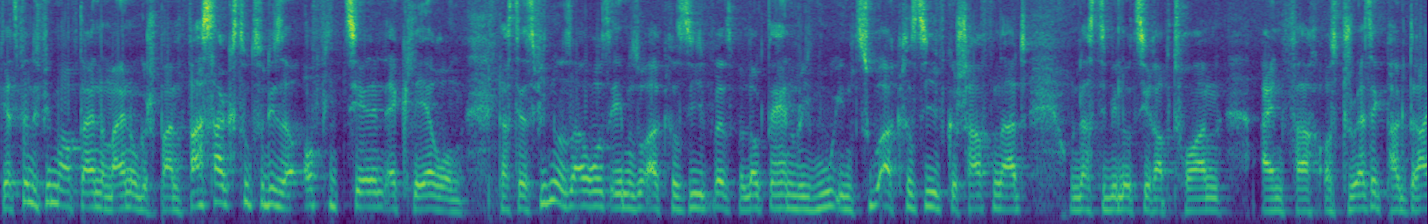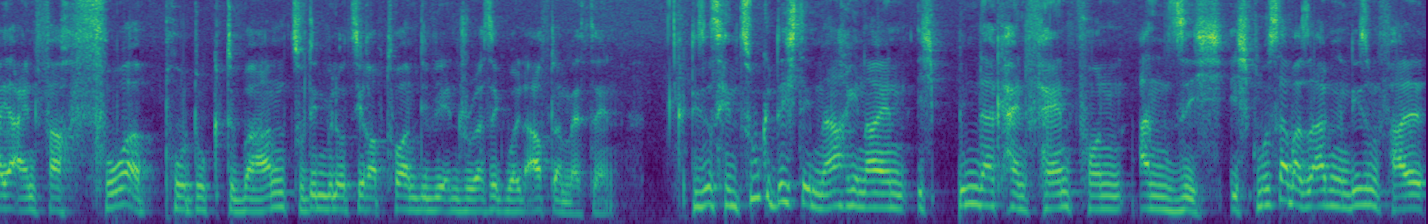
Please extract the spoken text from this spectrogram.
Jetzt bin ich wie immer auf deine Meinung gespannt. Was sagst du zu dieser offiziellen Erklärung, dass der Spinosaurus eben so aggressiv ist, weil Dr. Henry Wu ihn zu aggressiv geschaffen hat und dass die Velociraptoren einfach aus Jurassic Park 3 einfach Vorprodukte waren zu den Velociraptoren, die wir in Jurassic World Aftermath sehen? Dieses Hinzugedichte im Nachhinein, ich bin da kein Fan von an sich. Ich muss aber sagen, in diesem Fall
